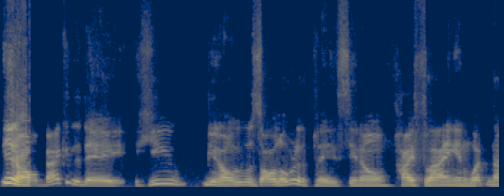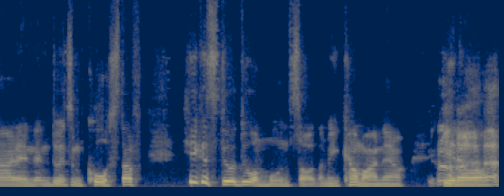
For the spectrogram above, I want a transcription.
you know, back in the day, he you know was all over the place. You know, high flying and whatnot, and then doing some cool stuff. He could still do a moonsault. I mean, come on now. You know,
